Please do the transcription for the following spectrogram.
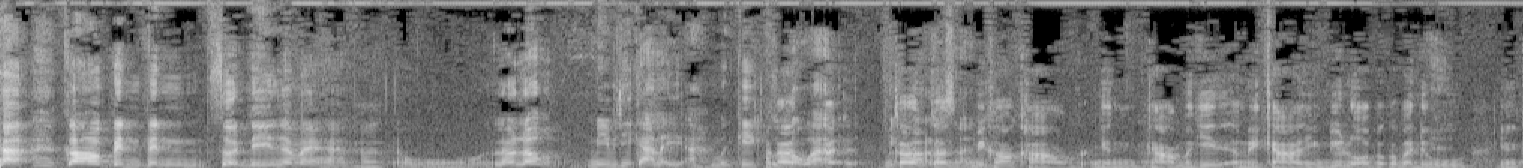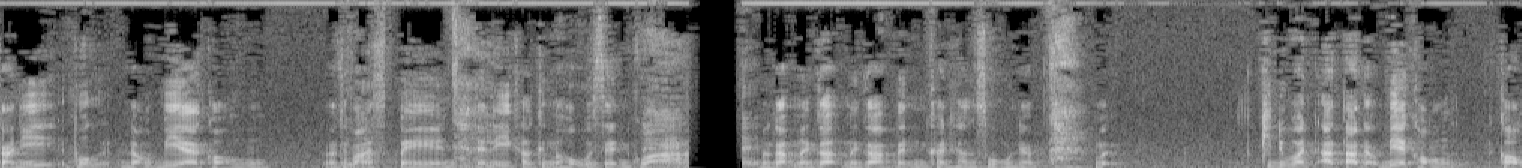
ค่ะ ก็เป็นเป็นส่วนนี้ใช่ไหมคะฮะโอ้โหแล้วแล้วมีวิธีการอะไรอีกอะเมื่อกี้คุณบอกว่าวิก็เคราะห์ก็ลักษณะวิเคราะห์ข่าวอย่างข่าวเมื่อกี้อเมริกาอย่างยุโรปแล้วก็มาดู อย่างตอนนี้พวกดอกเบี้ยของ รัฐบาลสเปนค่ะอิตาลีก็ขึ้นมา 6%กว่าใช่มันก็มันก็มันก็เป็นค่อนข้างสูงนะครับค่ะมันคิดดูว่าอัตราดอกเบี้ยของของ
